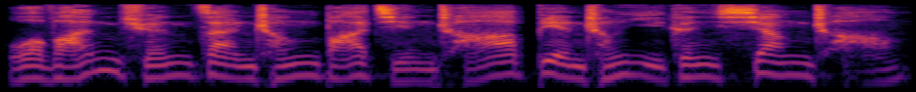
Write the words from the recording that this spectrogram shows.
我完全赞成把警察变成一根香肠，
